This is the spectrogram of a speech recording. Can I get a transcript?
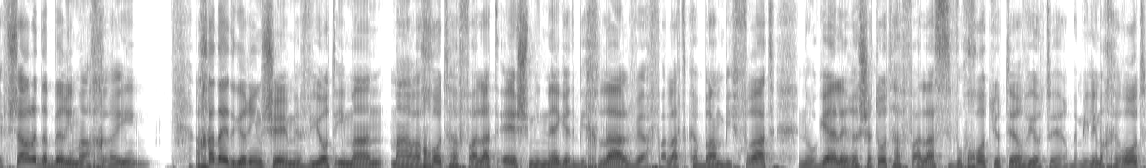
אפשר לדבר עם האחראי, אחד האתגרים שמביאות עימן מערכות הפעלת אש מנגד בכלל והפעלת קב"ם בפרט, נוגע לרשתות הפעלה סבוכות יותר ויותר. במילים אחרות,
